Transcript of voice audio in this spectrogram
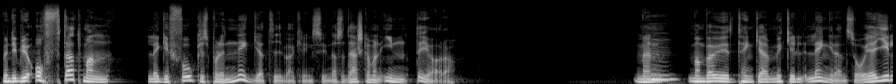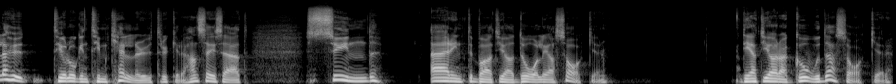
Men det blir ofta att man lägger fokus på det negativa kring synd. Alltså det här ska man inte göra. Men Mm. man behöver ju tänka mycket längre än så. Och jag gillar hur teologen Tim Keller uttrycker det. Han säger så här att synd är inte bara att göra dåliga saker. Det är att göra goda saker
